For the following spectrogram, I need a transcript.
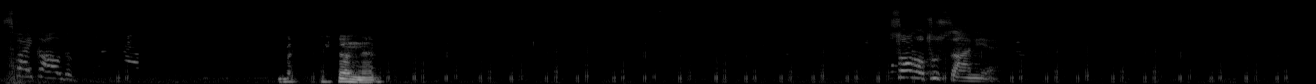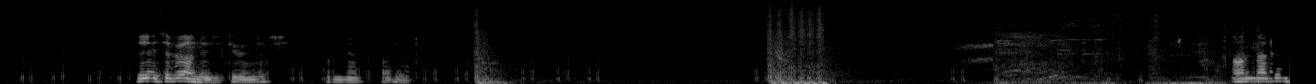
Spike aldım. Sen ne? Son 30 saniye. Yine sebebi anlayacak gündüz. Anlıyorum. Hadi. Anladım.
